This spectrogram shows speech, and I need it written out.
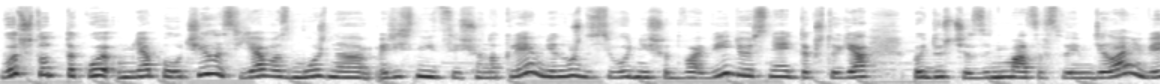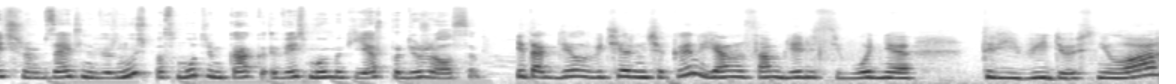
Вот что-то такое у меня получилось. Я, возможно, ресницы еще наклею. Мне нужно сегодня еще два видео снять, так что я пойду сейчас заниматься своими делами. Вечером обязательно вернусь, посмотрим, как весь мой макияж продержался. Итак, делаю вечерний чек-ин. Я на самом деле сегодня три видео сняла.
